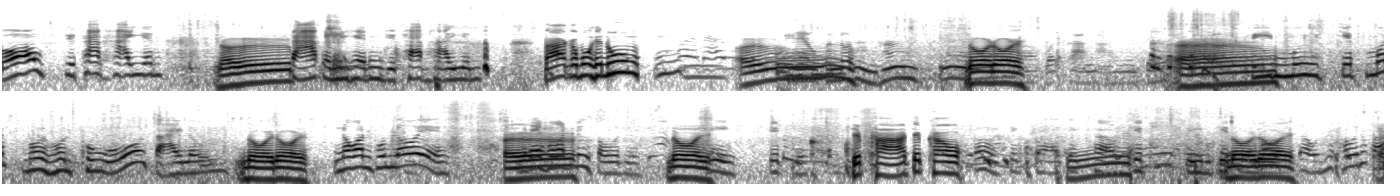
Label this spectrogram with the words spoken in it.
บอกจุดทางให้ยันเออตาก็ไม่เห็นจุดทางให้ยันตากระโมเห็นหุงอืมเออแนวกันล้นห้ามโดยโดยบ่ทางไหน อ่าตีนมือเจ็บหมดบนหนผูโอ้ยตายเลย โดยโดยนอนพุ่นเลยเออไม่ได้ฮอดหรือโซนนี่โดย นี่เจ็บอยู่เจ็บขาเจ็บเข่า เออเจ็บขาเจ็บเข่าเจ็บตีนเจ็บโดยโดยเออทุกเอ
